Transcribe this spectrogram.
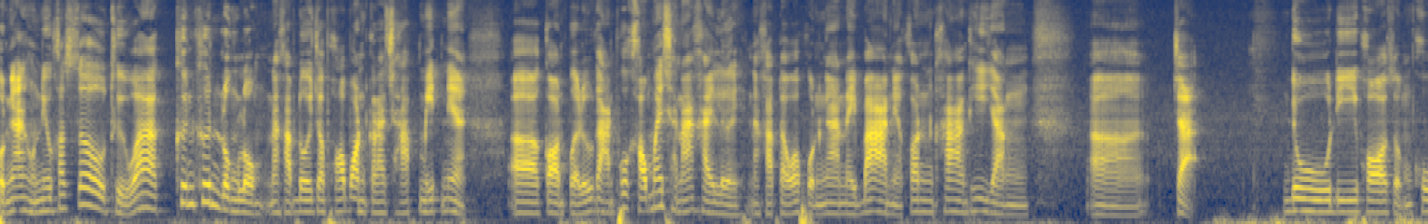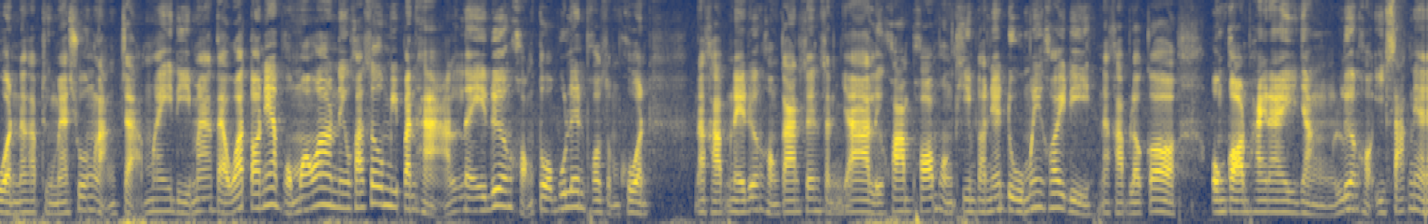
ผลงานของนิวคาสเซิลถือว่าขึ้นขึ้นลงลงนะครับ โดยเฉพาะบอลกระชับมิดเนี่ย ก่อนเปิดฤดูกาลพวกเขาไม่ชนะใครเลยนะครับ แต่ว่าผลงานในบ้านเนี่ยค่อนข้างที่ยังจะดูดีพอสมควรนะครับ ถึงแม้ช่วงหลังจะไม่ดีมาก แต่ว่าตอนนี้ผมมองว่านิวคาสเซิลมีปัญหาในเรื่องของตัวผู้เล่นพอสมควรนะครับในเรื่องของการเซ็นสัญญา หรือความพร้อมของทีมตอนนี้ดูไม่ค่อยดีนะครับ แล้วก็องค์กรภายในอย่างเรื่องของอีซักเนี่ย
